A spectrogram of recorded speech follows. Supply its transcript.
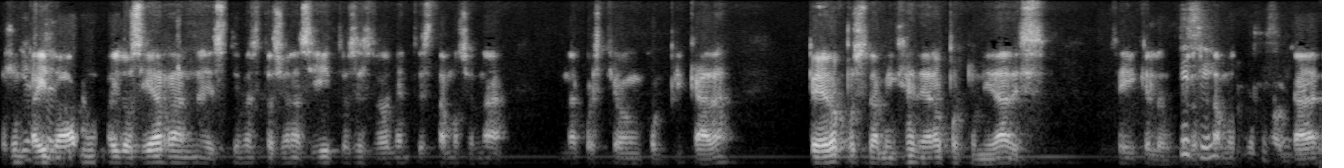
pues un país lo abre, un país lo cierran, es este, una situación así, entonces realmente estamos en una, una cuestión complicada, pero pues también genera oportunidades, sí, que lo, estamos acá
